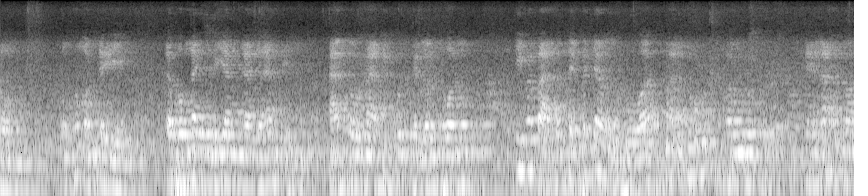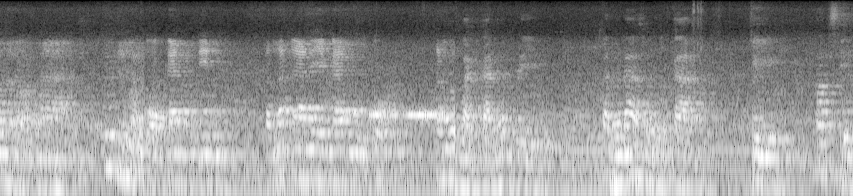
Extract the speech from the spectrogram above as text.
องค์องค์พระมนตรีกระผมนายสุริยันต์กาญจนศิลป์หากรุณาธิคุณเป็นล้นพ้นที่พระบาทสมเด็จพระเจ้าอยู่หัวมาทุกบรรลุเป็นราชดรตลอดมาทุกจังหวัดออกการแผ่นดินสำนักงานอัยการสูงสุดตำรวจวัดกาญจนบุรีท่านหัวหน้าส่วนราชการจีพักสิน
